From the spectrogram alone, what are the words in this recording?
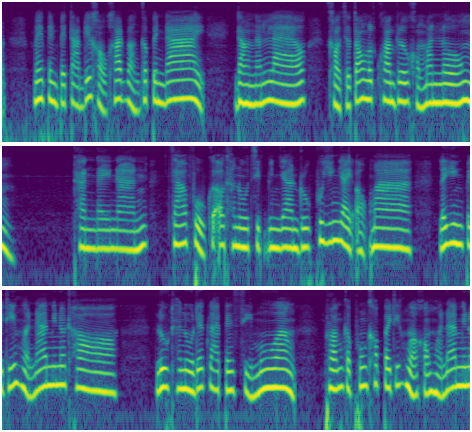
ด ไม่เป็นไปตามที่เขาคาดหวังก็เป็นได้ ดังนั้นแล้วเขาจะต้องลดความเร็วของมันลง ทันใดนั้นเจ้าฝูก็เอาธนูจิตวิญญาณรุกผู้ยิ่งใหญ่ออกมา และยิงไปที่หัวหน้ามิโนทอร์ลูกธนูได้กลายเป็นสีม่วง พร้อมกับพุ่งเข้าไปที่หัวของหัวหน้ามิโน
